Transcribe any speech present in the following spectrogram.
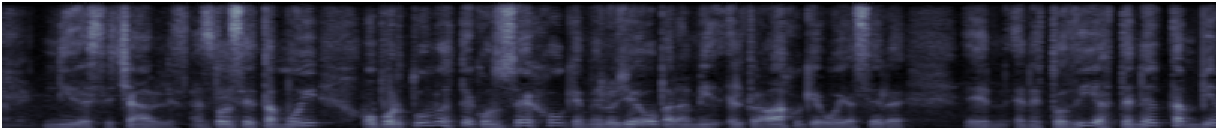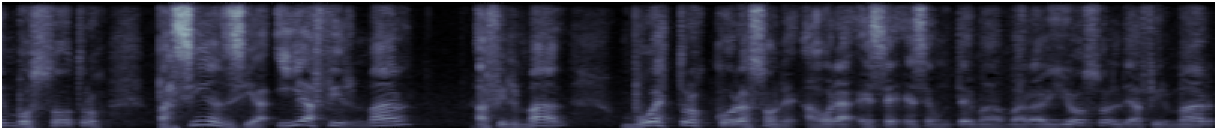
Amén. ni desechables. Así Entonces es. está muy oportuno este consejo que me lo llevo para mi, el trabajo que voy a hacer en, en estos días. Tened también vosotros paciencia y afirmar, afirmad vuestros corazones. Ahora, ese, ese es un tema maravilloso, el de afirmar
